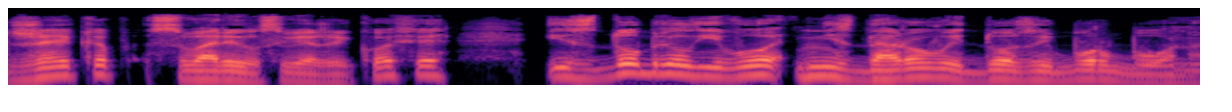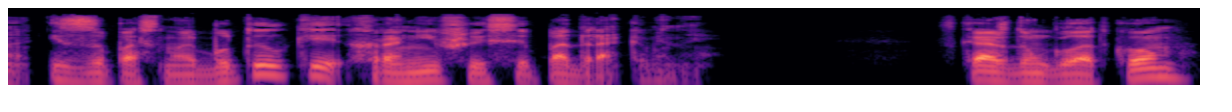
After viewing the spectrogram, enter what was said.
Джейкоб сварил свежий кофе и сдобрил его нездоровой дозой бурбона из запасной бутылки, хранившейся под раковиной. С каждым глотком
